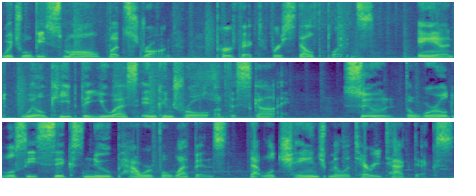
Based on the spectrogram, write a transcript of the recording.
which will be small but strong, perfect for stealth planes, and will keep the US in control of the sky. Soon, the world will see six new powerful weapons that will change military tactics.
